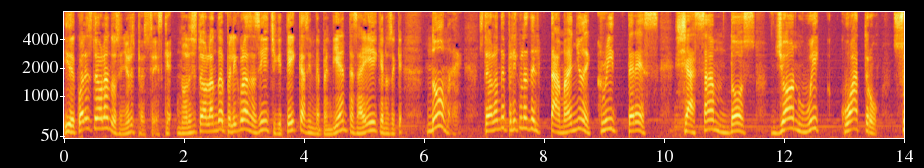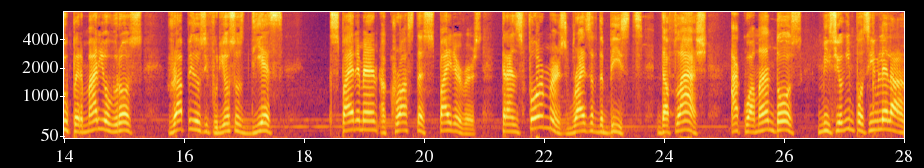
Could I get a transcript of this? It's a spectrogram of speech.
¿Y de cuál estoy hablando, señores? Pues es que no les estoy hablando de películas así, chiquiticas, independientes ahí, que no sé qué. No, man. Estoy hablando de películas del tamaño de Creed 3, Shazam 2, John Wick 4, Super Mario Bros., Rápidos y Furiosos 10, Spider-Man Across the Spider-Verse, Transformers Rise of the Beasts, The Flash, Aquaman 2, Misión Imposible la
